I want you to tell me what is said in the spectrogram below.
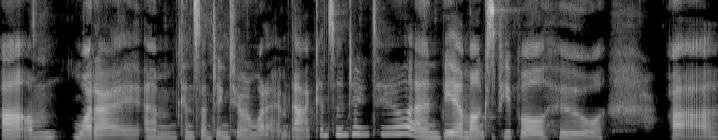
um what I am consenting to and what I am not consenting to and be amongst people who uh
